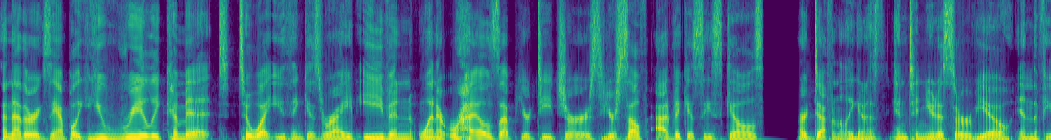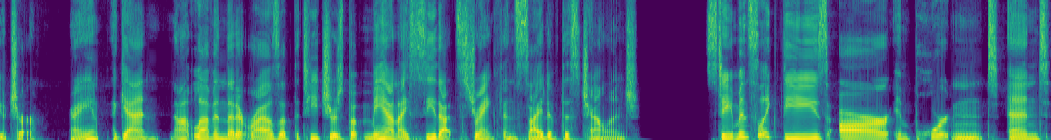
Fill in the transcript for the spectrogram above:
Another example, you really commit to what you think is right, even when it riles up your teachers. Your self advocacy skills are definitely going to continue to serve you in the future, right? Again, not loving that it riles up the teachers, but man, I see that strength inside of this challenge. Statements like these are important and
